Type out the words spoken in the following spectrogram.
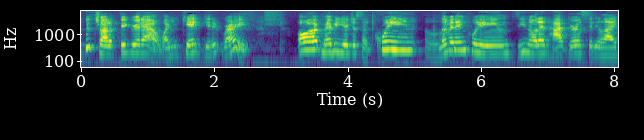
Try to figure it out why you can't get it right. Or maybe you're just a queen living in Queens, you know, that hot girl city life,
